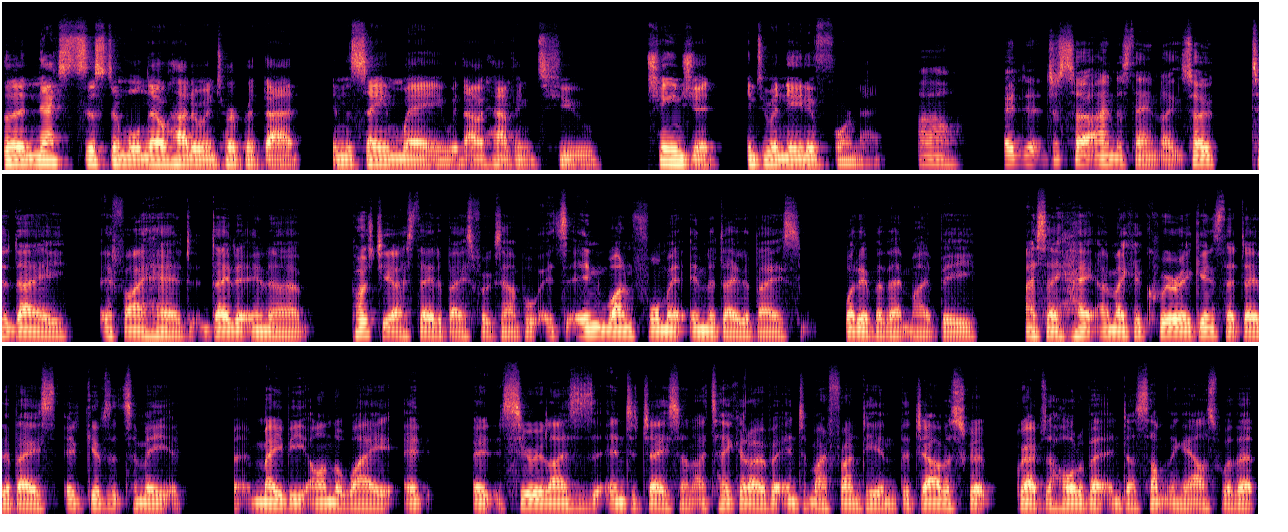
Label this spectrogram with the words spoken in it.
the next system will know how to interpret that in the same way without having to change it into a native format. Oh, it, just so I understand, like, so today, if I had data in a PostGIS database, for example, it's in one format in the database, whatever that might be. I say, hey, I make a query against that database. It gives it to me. It may be on the way. It it serializes it into JSON. I take it over into my front end. The JavaScript grabs a hold of it and does something else with it.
